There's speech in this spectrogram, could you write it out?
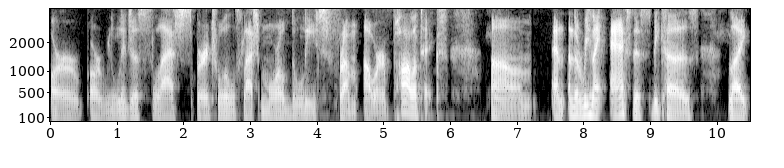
or or religious slash spiritual slash moral beliefs from our politics. Um, and and the reason I ask this is because, like,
